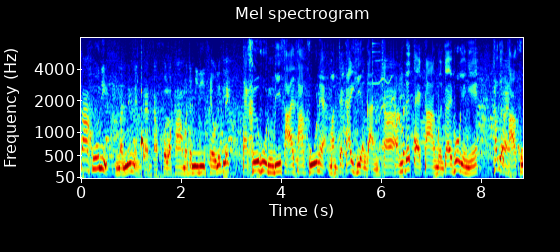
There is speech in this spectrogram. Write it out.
ซาคุนี่ มันไม่เหมือนกันครับคนละภาคมันจะมีดีเทลเล็ก แต่คือหุ่นดีไซน์ซาคุเนี่ยมันจะใกล้เคียงกัน ใช่ มันไม่ได้แตกต่างเหมือนกับไอ้พวกอย่างนี้ ถ้าเกิดใช่ซาคุ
